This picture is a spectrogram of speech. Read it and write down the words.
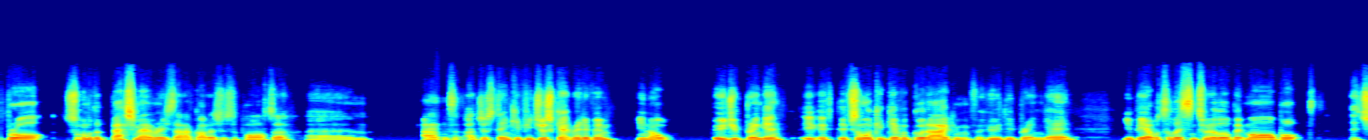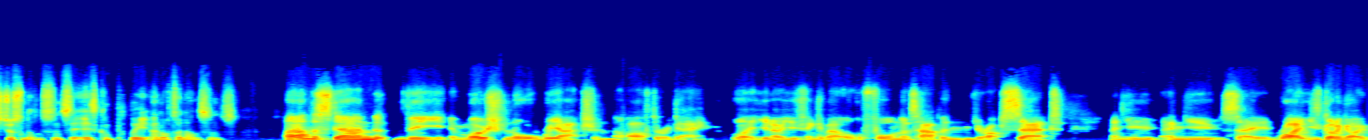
brought some of the best memories that I've got as a supporter. Um, and I just think if you just get rid of him, you know, who'd you bring in? If, if someone could give a good argument for who they'd bring in, you'd be able to listen to it a little bit more. But it's just nonsense. It is complete and utter nonsense. I understand the emotional reaction after a game. Like, you know, you think about all the form that's happened, you're upset, and you and you say, right, he's got to go.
